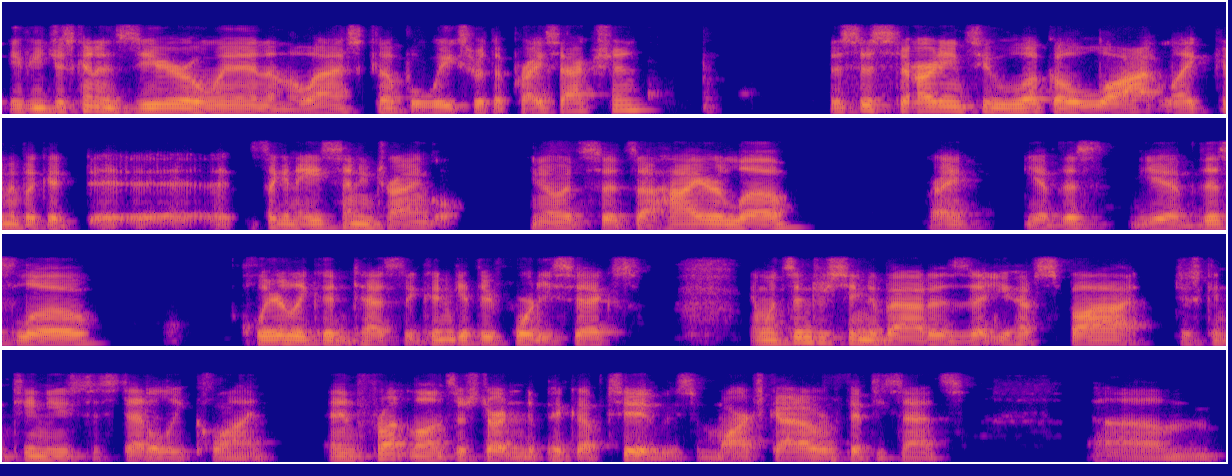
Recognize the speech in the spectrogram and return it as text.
if you just kind of zero in on the last couple weeks with the price action, this is starting to look a lot like kind of like a uh, it's like an ascending triangle. You know, it's it's a higher low, right? You have this you have this low, clearly couldn't test it, couldn't get through 46. And what's interesting about it is that you have spot just continues to steadily climb. And front months are starting to pick up too. So March got over 50 cents. Um,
